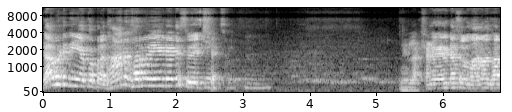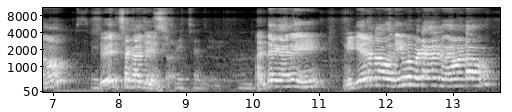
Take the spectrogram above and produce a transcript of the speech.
కాబట్టి నీ యొక్క ప్రధాన ధర్మం ఏంటంటే స్వేచ్ఛ. నీ లక్షణం ఏమిటి అసలు మానవ ధర్మం? స్వేచ్ఛగా జీవించాలి. అంతేగాని నీకేదైనా ఒక నియమం పెట్టగానే నువ్వేమంటావు?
